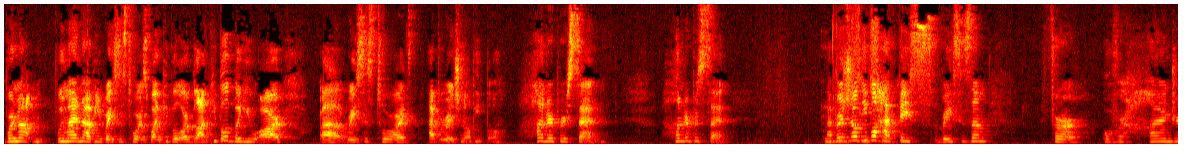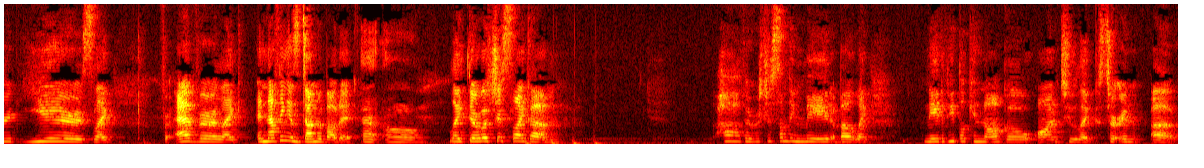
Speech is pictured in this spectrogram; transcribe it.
we're not. We might not be racist towards white people or black people, but you are uh, racist towards Aboriginal people. Hundred percent, hundred percent. Aboriginal people have faced racism for over hundred years, like forever, like, and nothing is done about it. at all. Like there was just like um, oh, there was just something made about like Native people cannot go onto like certain uh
